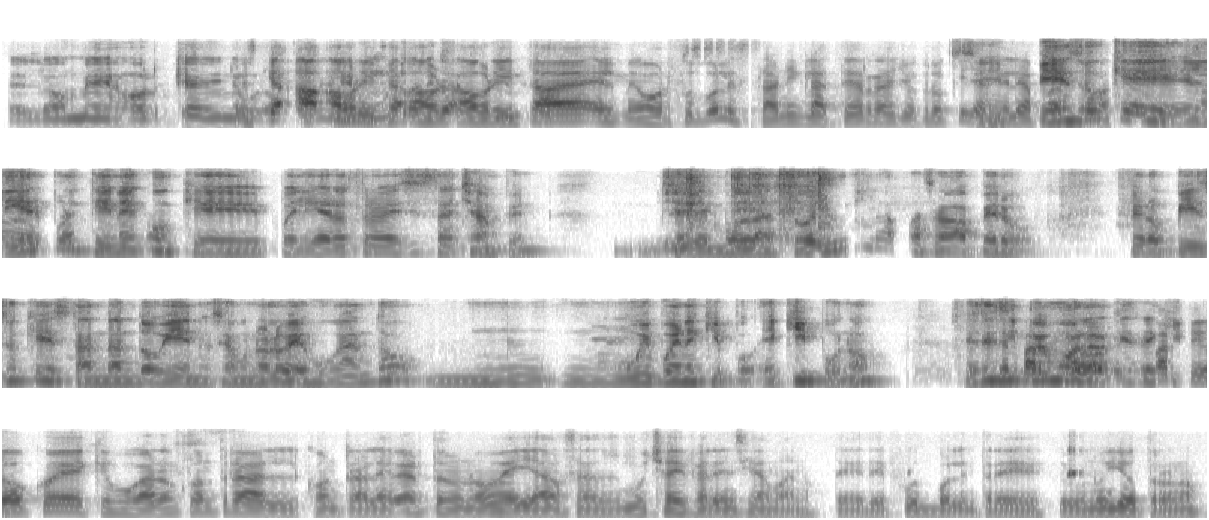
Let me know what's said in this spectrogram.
Es lo mejor que hay en Europa. ahorita, el, ahorita el mejor fútbol está en Inglaterra. Yo creo que ya se le ha Pienso que el Liverpool tiene con que pelear otra vez esta Champions. Se le embolató el la pasada, pero pero pienso que están dando bien. O sea, uno lo ve jugando, muy buen equipo. Equipo, ¿no? Ese este sí partido, podemos hablar que es de partido que, que, jugaron contra el, contra el Everton, uno veía, o sea, es mucha diferencia, mano, de, de fútbol entre uno y otro, ¿no?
